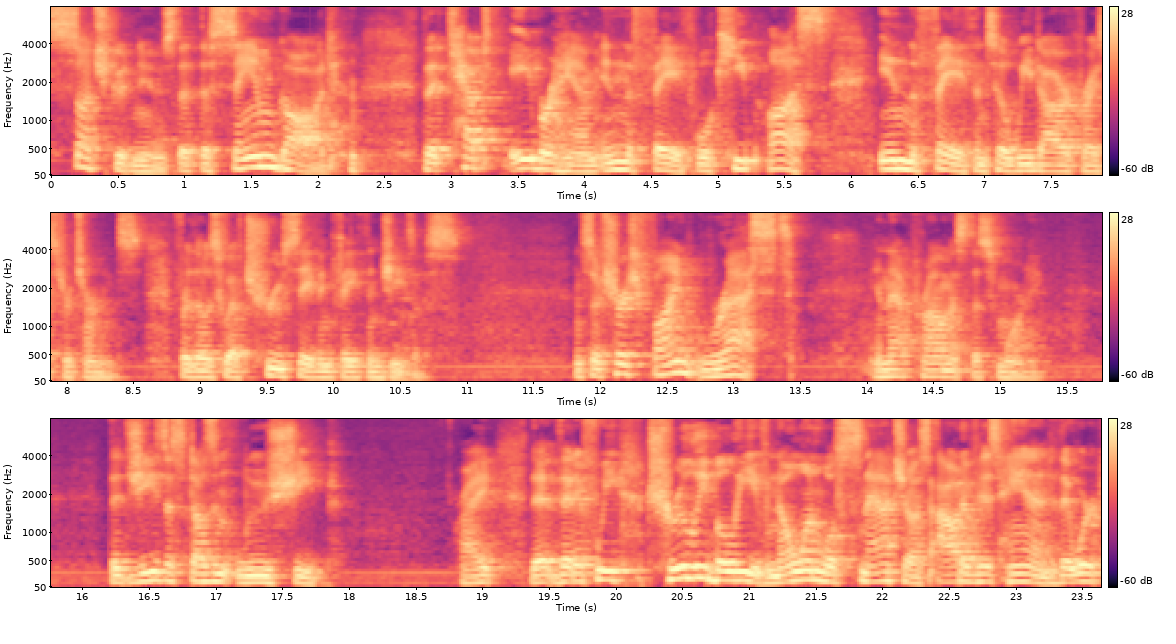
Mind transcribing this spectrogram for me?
such good news that the same God that kept Abraham in the faith will keep us in the faith until we die or Christ returns for those who have true saving faith in Jesus. And so, church, find rest in that promise this morning that Jesus doesn't lose sheep, right? That, that if we truly believe no one will snatch us out of his hand, that we're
